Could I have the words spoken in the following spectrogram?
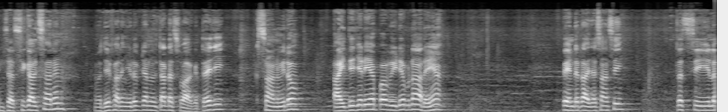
ਸਤਿ ਸ਼੍ਰੀ ਅਕਾਲ ਸਾਰਿਆਂ ਨੂੰ। ਵਧੀਆ ਫਾਰਮ YouTube ਚੈਨਲ ਤੁਹਾਡਾ ਸਵਾਗਤ ਹੈ ਜੀ। ਕਿਸਾਨ ਵੀਰੋ, ਅੱਜ ਦੇ ਜਿਹੜੇ ਆਪਾਂ ਵੀਡੀਓ ਬਣਾ ਰਹੇ ਆ ਪਿੰਡ ਰਾਜਾ ਸਾਂਸੀ, ਤਹਿਸੀਲ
